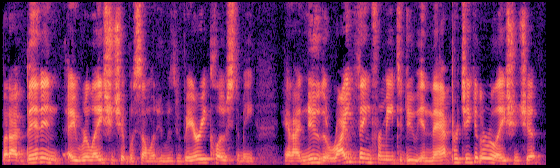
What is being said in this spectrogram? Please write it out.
but I've been in a relationship with someone who was very close to me, and I knew the right thing for me to do in that particular relationship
